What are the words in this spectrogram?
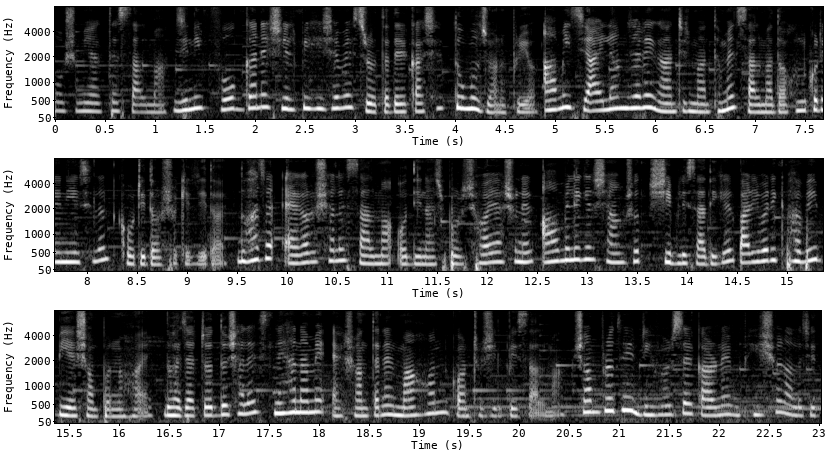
মৌসুমী আক্তার সালমা, যিনি ফোক গানের শিল্পী হিসেবে শ্রোতাদের কাছে তুমুল জনপ্রিয়। আমি চাইলাম যারে গানটির মাধ্যমে সালমা দখল করে নিয়েছিলেন কোটি দর্শকের হৃদয়। দু হাজার এগারো সালে সালমা ও দিনাজপুর ছয় আসনের আওয়ামী লীগের সাংসদ শিবলি সাদিকের পারিবারিকভাবেই বিয়ে সম্পন্ন হয়। দু হাজার চোদ্দ সালে স্নেহা নামে এক সন্তানের মা হন কণ্ঠশিল্পী সালমা। সম্প্রতি ডিভোর্সের কারণে ভীষণ আলোচিত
